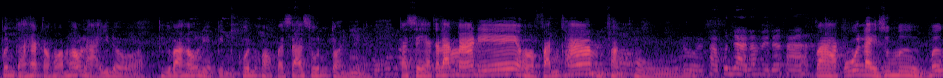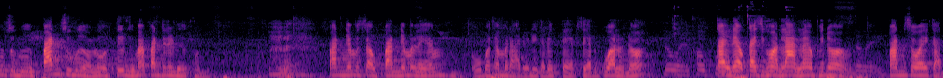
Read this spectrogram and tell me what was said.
เพิ่นก็ฮักก็หอมเฮาหลายอยู่ดอก ถือว่าเฮาเนี่ยเป็นคนของประชาชนตอนนี้น่ะกระแสกำลังมาเด้หอบฝันข้ามฝั่งโขงโดยฝากคุณยายนำหน่อยเด้อค่ะ ฝากโอ้ยไล่ซุมือเบิ่งซุมือปั้นซุมือเอาโลดตื่นขึ้นมาปั้นจะได้เลิกคุณ ปั้นยามมื้อเช้าปั้นยามมื้อแลงโอ้บ่ธรรมดาเดี๋ยวนี้ก็ได้800,000กว่าแล้วเนาะโดยขอบคุณใกล้แล้วใกล้สิฮอดล้านแล้วพี่น้อง โดยปั้นซอยกัน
